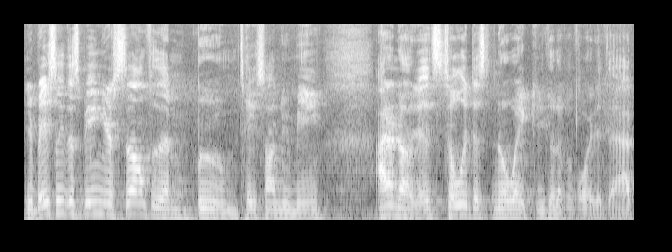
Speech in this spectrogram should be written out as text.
you're basically just being yourself, and then boom, takes on new meaning. I don't know. It's totally just no way you could have avoided that.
